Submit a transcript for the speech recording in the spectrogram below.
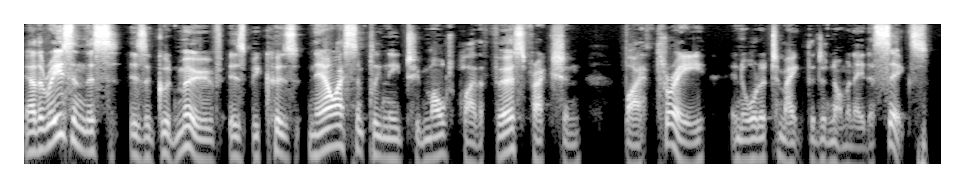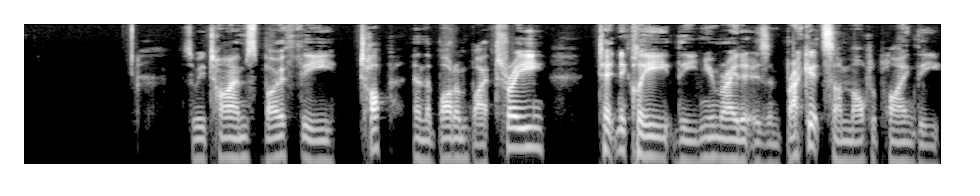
Now the reason this is a good move is because now I simply need to multiply the first fraction by 3 in order to make the denominator 6. So we times both the top and the bottom by 3. Technically the numerator is in brackets, I'm multiplying the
